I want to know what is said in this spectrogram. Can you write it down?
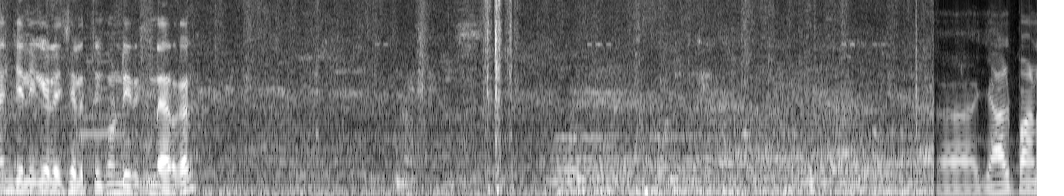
அஞ்சலிகளை செலுத்திக் கொண்டிருக்கின்றார்கள். யாழ்ப்பாண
